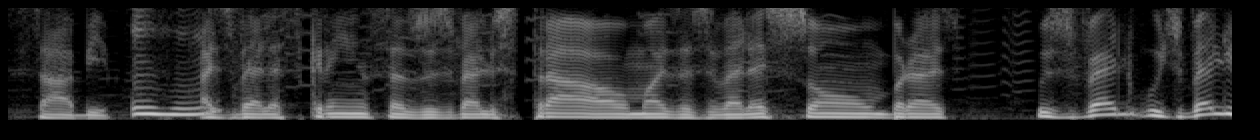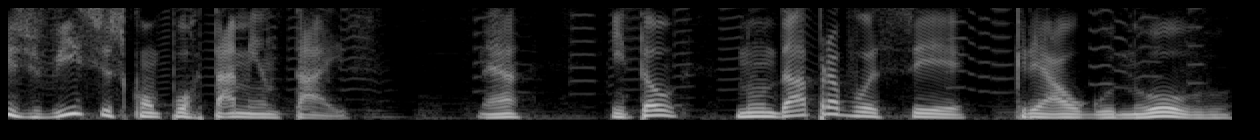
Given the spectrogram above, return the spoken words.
sabe? Uhum. As velhas crenças, os velhos traumas, as velhas sombras, os, velhos, os velhos vícios comportamentais, né? Então, não dá pra você criar algo novo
